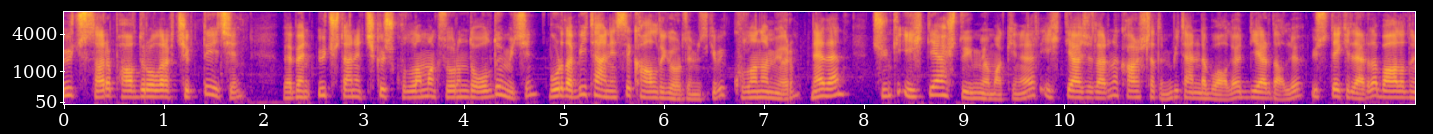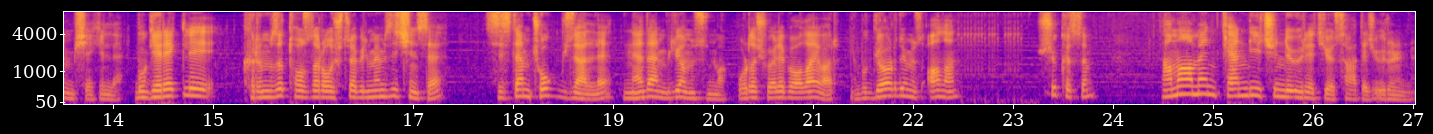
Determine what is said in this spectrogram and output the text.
3 sarı powder olarak çıktığı için ve ben 3 tane çıkış kullanmak zorunda olduğum için burada bir tanesi kaldı gördüğümüz gibi kullanamıyorum. Neden? Çünkü ihtiyaç duymuyor makineler. İhtiyaclarını karşıladım. Bir tane de bu alıyor, diğer de alıyor. Üsttekiler de bağladım bir şekilde. Bu gerekli kırmızı tozlar oluşturabilmemiz içinse sistem çok güzelle. Neden biliyor musun? Bak burada şöyle bir olay var. Bu gördüğümüz alan şu kısım tamamen kendi içinde üretiyor sadece ürününü.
